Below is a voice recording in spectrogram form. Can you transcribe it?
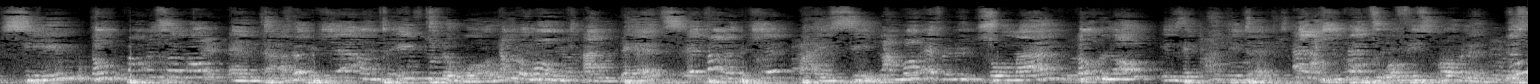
sin, donc par un seul homme, entered into the world, dans le monde, and death, et par le péché, by sin. La mort est venue. So man, donc l'homme, is the architect, l'architecte of his problem. This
